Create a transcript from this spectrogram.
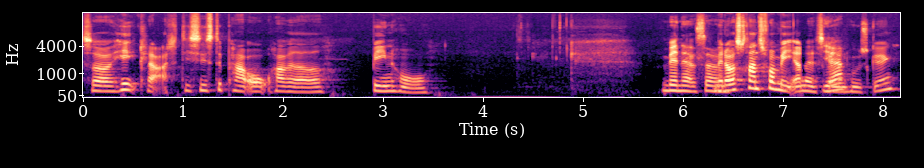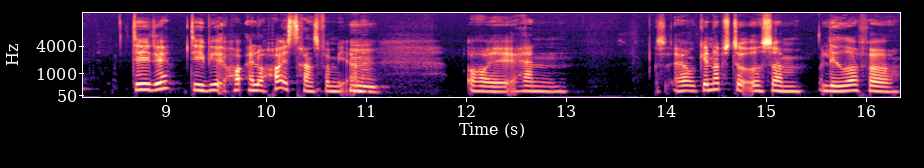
så helt klart, de sidste par år har været benhårde. Men altså, Men også transformerende, skal Ja. man huske, ikke? det er det. Det er allerhøjst transformerende. Mm. Og øh, han er jo genopstået som leder for,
